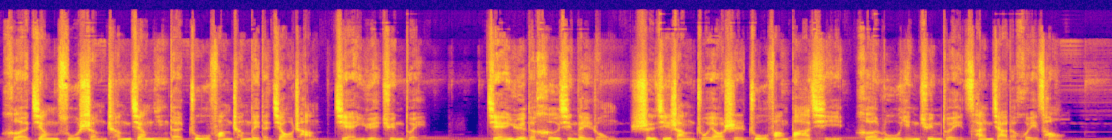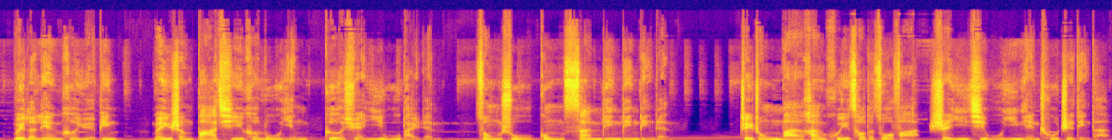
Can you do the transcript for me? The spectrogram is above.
和江苏省城江宁的驻防城内的教场检阅军队。检阅的核心内容实际上主要是驻防八旗和陆营军队参加的会操。为了联合阅兵，每省八旗和陆营各选一五百人，总数共三零零零人。这种满汉会操的做法是一七五一年初制定的。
